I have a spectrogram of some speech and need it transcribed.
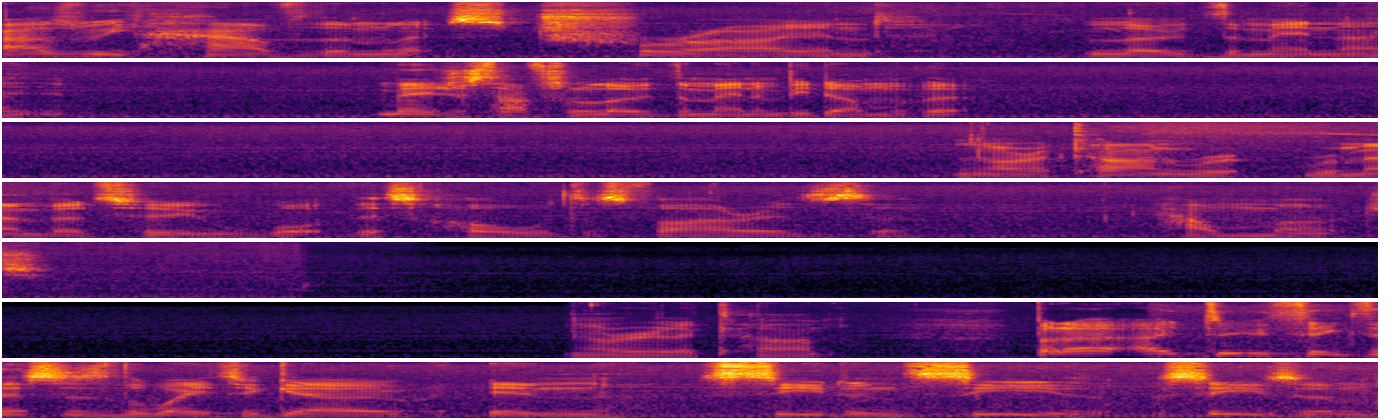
as we have them, let's try and load them in. I may just have to load them in and be done with it. Or I can't re remember too what this holds as far as uh, how much. I really can't. But I, I, do think this is the way to go in seed and se season.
